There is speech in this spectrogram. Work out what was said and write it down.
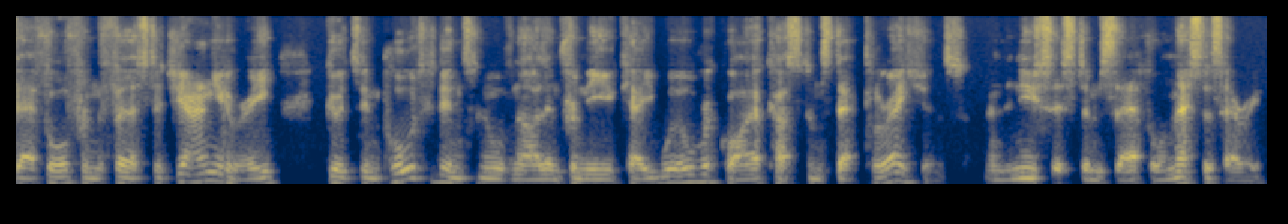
Therefore, from the 1st of January, goods imported into Northern Ireland from the UK will require customs declarations, and the new system is therefore necessary.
